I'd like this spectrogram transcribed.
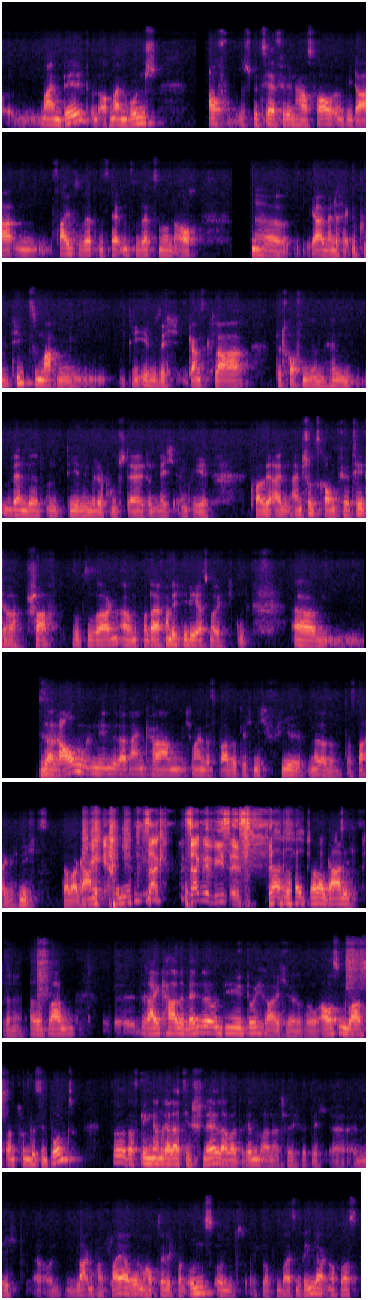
meinem Bild und auch meinem Wunsch, auch speziell für den HSV irgendwie da ein Zeichen zu setzen, ein Statement zu setzen und auch eine, ja, im Endeffekt eine Politik zu machen, die eben sich ganz klar Betroffenen hinwendet und die in den Mittelpunkt stellt und nicht irgendwie quasi einen, einen Schutzraum für Täter schafft, sozusagen. Ähm, von daher fand ich die Idee erstmal richtig gut. Ähm, dieser Raum, in den wir da reinkamen, ich meine, das war wirklich nicht viel. Ne? Also das war eigentlich nichts. Da war gar nichts ja, drin. Sag, sag mir, wie es ist. Ja, also, da war gar nichts drin. Also es waren drei kahle Wände und die Durchreiche. So außen war es dann schon ein bisschen bunt. So, das ging dann relativ schnell, aber drin war natürlich wirklich äh, nichts. Äh, und lagen ein paar Flyer rum, hauptsächlich von uns und ich glaube vom Weißen Ring lag noch was.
